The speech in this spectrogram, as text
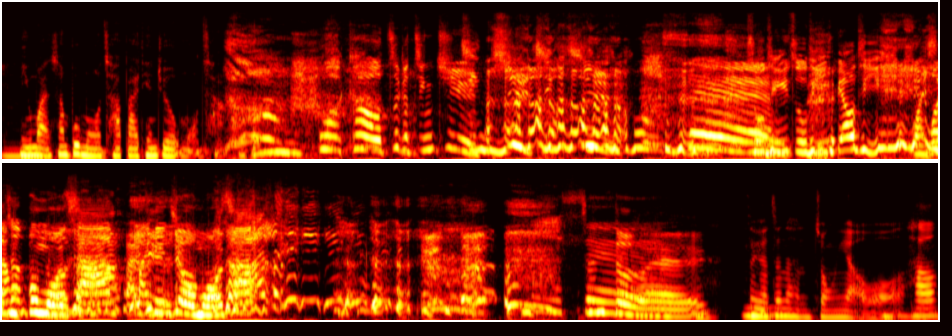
嗯、你晚上不摩擦，白天就有摩擦。我靠，这个金句，金句，金句，哇塞！主题，主题，标题：晚上不摩擦，白天就有摩擦。真的哎。这个真的很重要哦。好，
